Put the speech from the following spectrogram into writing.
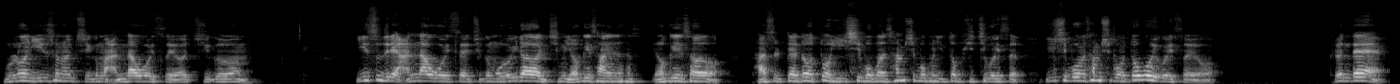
물론 이수는 지금 안 나오고 있어요. 지금 이수들이 안 나오고 있어요. 지금 오히려 지금 여기서 여기서 봤을 때도 또 25번, 35번이 또 비치고 있어요. 25번, 35번 또 보이고 있어요. 그런데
